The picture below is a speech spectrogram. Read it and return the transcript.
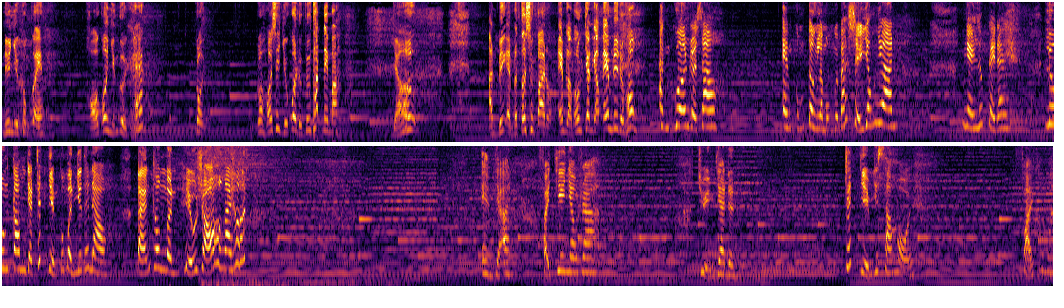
Nếu như không có em Họ có những người khác rồi Rồi hỏi sẽ vượt qua được thử thách này mà. Vợ Anh biết em đã tới sân bay rồi, Em làm ơn cho anh gặp em đi được không? Anh quên rồi sao? Em cũng từng là một người bác sĩ giống như anh. Ngay lúc này đây, Lương tâm và trách nhiệm của mình như thế nào, Bản thân mình hiểu rõ hơn ai hết. Em và anh phải chia nhau ra. Chuyện gia đình, Trách nhiệm với xã hội. Phải không anh?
